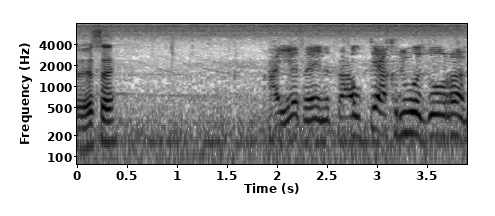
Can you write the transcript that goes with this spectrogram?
आहे आहे आयस आहे ना चावते आखरीवर जोरान.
